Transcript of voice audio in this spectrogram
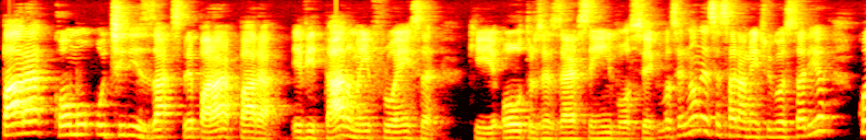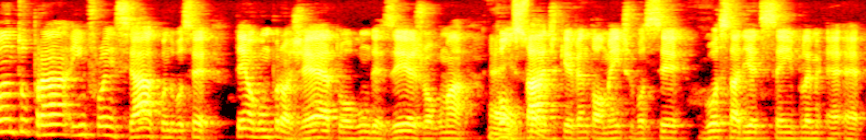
para como utilizar, se preparar para evitar uma influência que outros exercem em você que você não necessariamente gostaria, quanto para influenciar quando você tem algum projeto, algum desejo, alguma é vontade que eventualmente você gostaria de, ser, é, é,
